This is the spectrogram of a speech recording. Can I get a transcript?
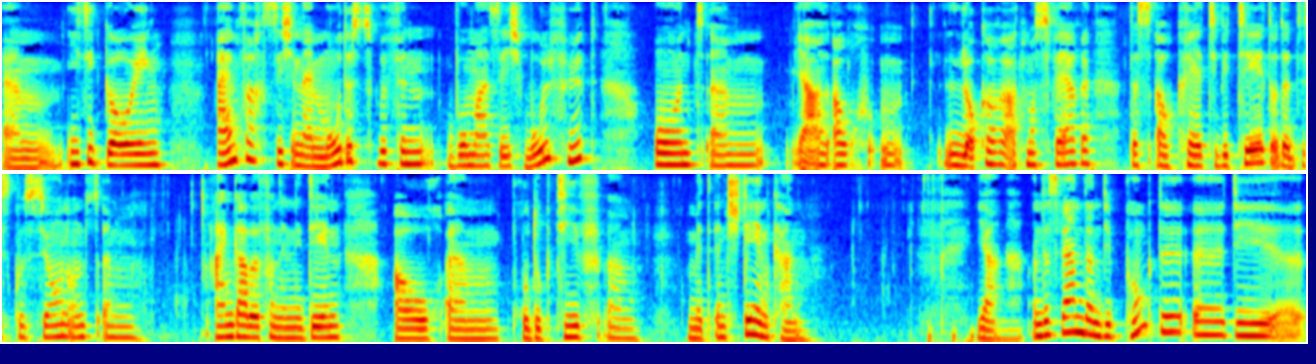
ähm, easygoing, einfach sich in einem Modus zu befinden, wo man sich wohlfühlt und ähm, ja auch ähm, lockere Atmosphäre, dass auch Kreativität oder Diskussion und ähm, Eingabe von den Ideen auch ähm, produktiv ähm, mit entstehen kann. Ja, und das wären dann die Punkte, äh, die äh,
